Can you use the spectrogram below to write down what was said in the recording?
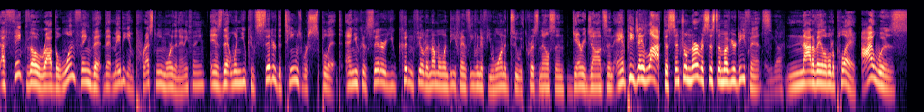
I I think though, Rob, the one thing that that maybe impressed me more than anything is that when you consider the teams were split and you consider you couldn't field a number one defense even if you wanted to with Chris Nelson, Gary Johnson, and PJ Locke, the central nervous system of your defense, not available to play. I was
